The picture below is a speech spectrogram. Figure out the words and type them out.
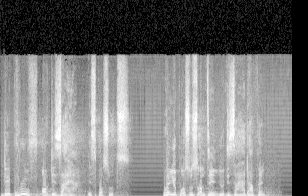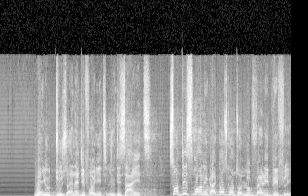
The proof of desire is pursuit. When you pursue something, you desire that thing. When you choose your energy for it, you desire it. So this morning, we are just going to look very briefly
